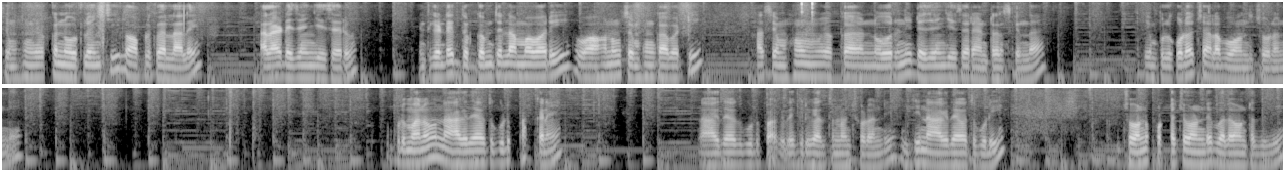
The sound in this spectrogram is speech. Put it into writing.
సింహం యొక్క నోట్లోంచి లోపలికి వెళ్ళాలి. అలా డిజైన్ చేశారు. ఎందుకంటే దుర్గమ్మ తల్లి అమ్మవారి వాహనం సింహం కాబట్టి ఆ సింహం యొక్క నోరుని డిజైన్ చేశారు ఎంట్రన్స్ కింద. టెంపుల్ కూడా చాలా బాగుంది చూడండి. ఇప్పుడు మనం నాగదేవత గుడి పక్కనే నాగదేవత గుడి పక్క దగ్గరికి వెళ్తున్నాం చూడండి. ఇది నాగదేవత గుడి. చూడండి పుట్ట చూడండి భలే ఉంటుంది ఇది.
